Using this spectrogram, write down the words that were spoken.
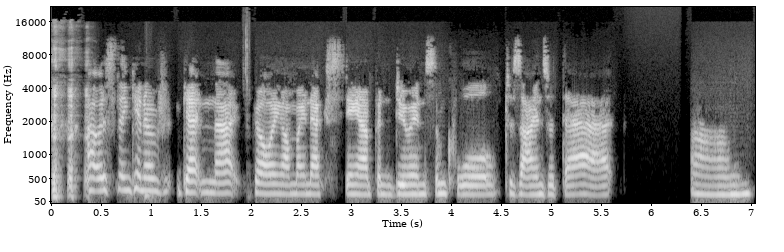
I was thinking of getting that going on my next stamp and doing some cool designs with that. Um,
